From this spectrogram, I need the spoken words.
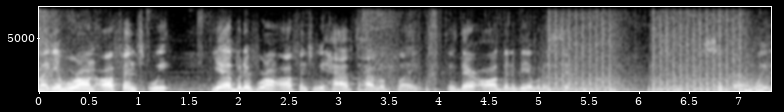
Like if we're on offense, we. Yeah, but if we're on offense, we have to have a play because they're all gonna be able to sit, sit there and wait.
